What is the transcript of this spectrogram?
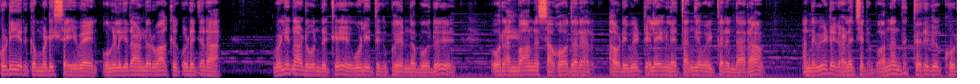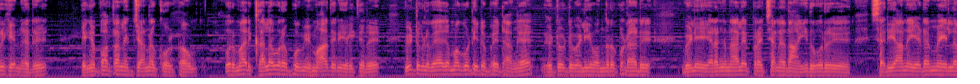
குடியிருக்கும்படி செய்வேன். உங்களுக்கு தான் ஆண்டவர் வாக்கு கொடுக்கிறார். வெளிநாடு ஒன்றுக்கு ஊழியத்துக்கு போயிருந்த போது ஒரு அன்பான சகோதரர் அவருடைய வீட்டிலே எங்களை தங்க வைத்திருந்தாராம். அந்த வீட்டுக்கு அழைச்சிட்டு போனால் அந்த தெருகு குறுகினர் எங்கே பார்த்தாலும் ஜன கூட்டம். ஒரு மாதிரி கலவர பூமி மாதிரி இருக்குது. வீட்டுக்குள்ளே வேகமாக கூட்டிகிட்டு போயிட்டாங்க. வீட்டு விட்டு வெளியே வந்துடக்கூடாது. வெளியே இறங்குனாலே பிரச்சனை தான். இது ஒரு சரியான இடமே இல்லை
